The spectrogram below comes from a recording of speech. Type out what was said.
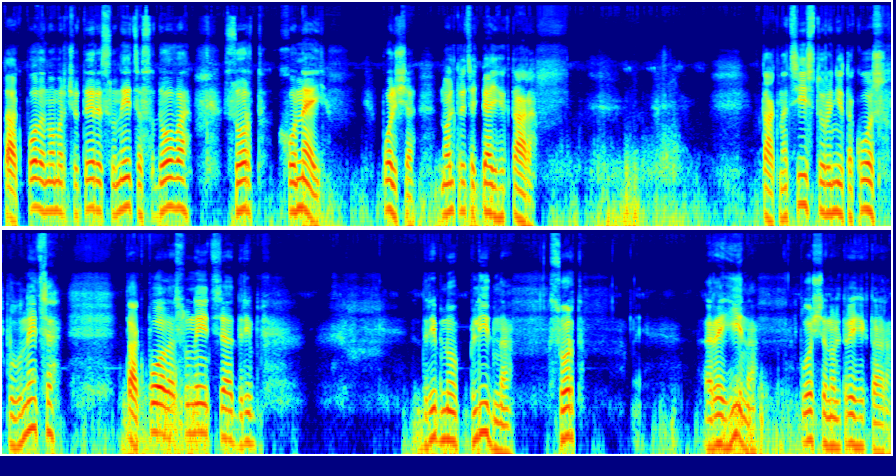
Так, поле номер 4 суниця садова, сорт Хоней. Польща 0,35 гектара. Так, на цій стороні також полуниця. Так, поле, суниця, дріб... дрібноплідна. Сорт Регіна. Площа 0,3 гектара.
